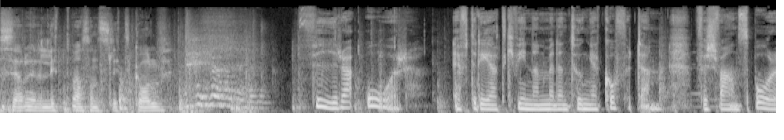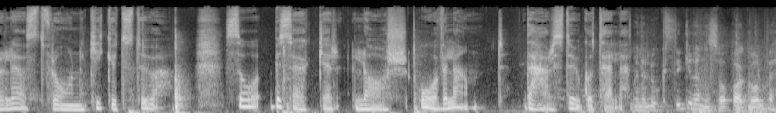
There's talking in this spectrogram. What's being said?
Jeg ser det er litt mer sånn slitt gulv. Fyra år efter det att kvinnan med den tunga kofferten försvann spårlöst från Kikkutstua så besöker Lars Åveland det här stughotellet. Men det lukter grønne såpe av gulvet.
